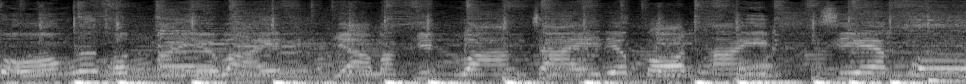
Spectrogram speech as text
มองแล้วทนไม่ไหวอย่ามาคิดวางใจเดี๋ยวกอดให้เสียคน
